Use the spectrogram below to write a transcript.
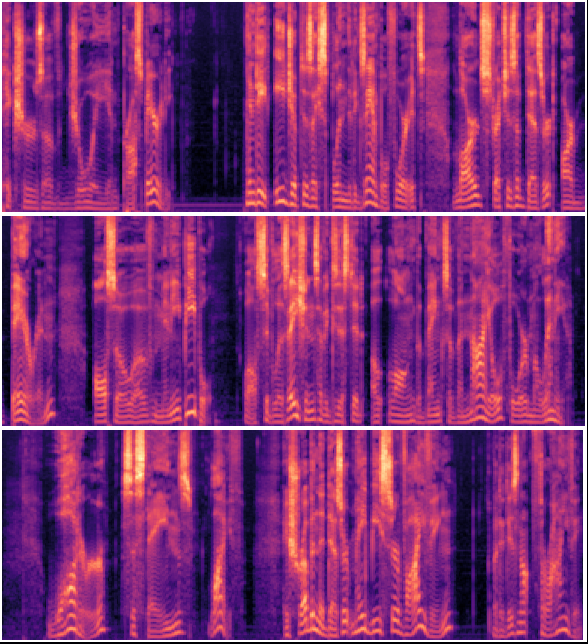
pictures of joy and prosperity. Indeed, Egypt is a splendid example, for its large stretches of desert are barren, also of many people, while civilizations have existed along the banks of the Nile for millennia. Water sustains life. A shrub in the desert may be surviving, but it is not thriving.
